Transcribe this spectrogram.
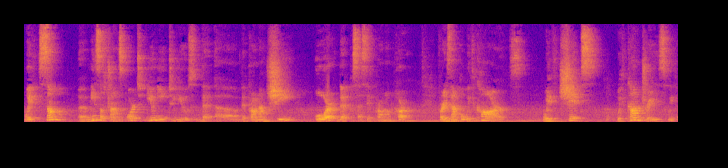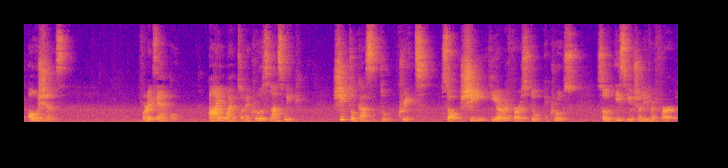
With some uh, means of transport, you need to use the, uh, the pronoun she or the possessive pronoun her. For example, with cars, with ships, with countries, with oceans. For example, I went on a cruise last week. She took us to Crete. So she here refers to a cruise. So it's usually referred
